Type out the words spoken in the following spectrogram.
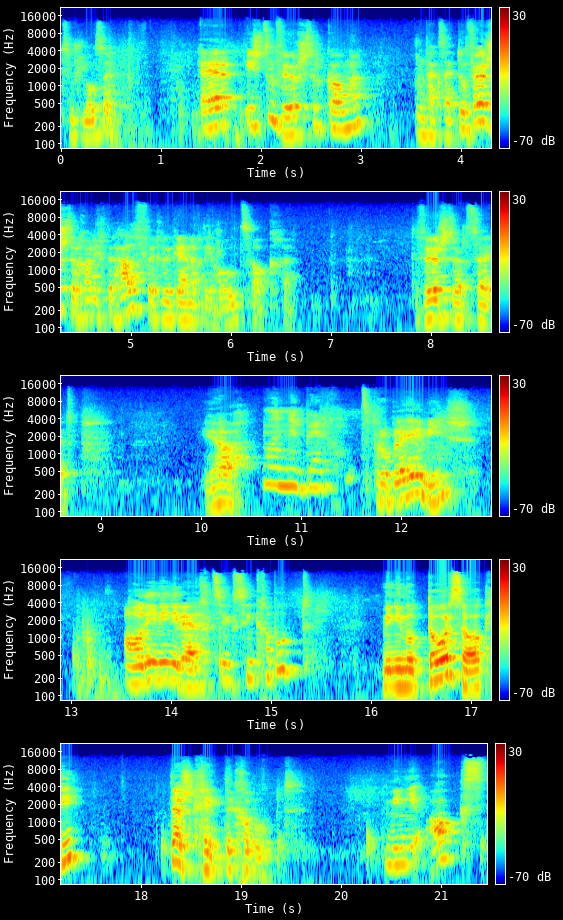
zum Schluss, er ist zum Förster gegangen und hat gesagt, du Förster, kann ich dir helfen? Ich will gerne ein bisschen Holz hacken. Der Förster hat gesagt, ja, das Problem ist, alle meine Werkzeuge sind kaputt. Meine Motorsage, da ist die Kette kaputt. Meine Axt,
